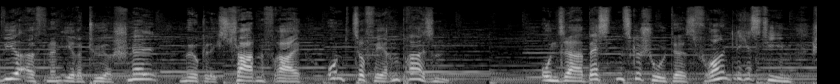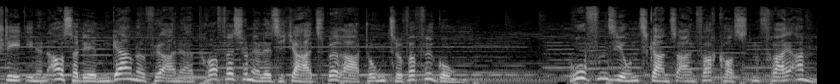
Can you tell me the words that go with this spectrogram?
wir öffnen Ihre Tür schnell, möglichst schadenfrei und zu fairen Preisen. Unser bestens geschultes, freundliches Team steht Ihnen außerdem gerne für eine professionelle Sicherheitsberatung zur Verfügung. Rufen Sie uns ganz einfach kostenfrei an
